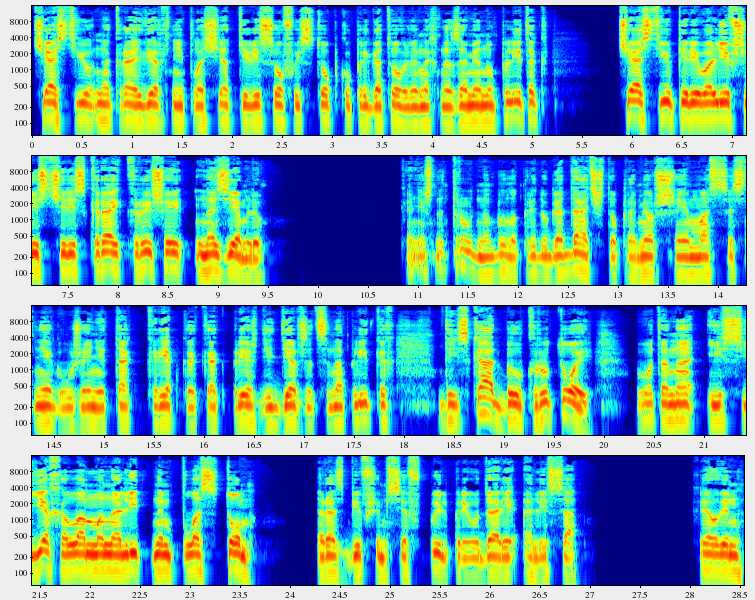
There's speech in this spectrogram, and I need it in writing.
частью на край верхней площадки лесов и стопку приготовленных на замену плиток, частью перевалившись через край крыши на землю. Конечно, трудно было предугадать, что промерзшая масса снега уже не так крепко, как прежде держится на плитках, да и скат был крутой, вот она и съехала монолитным пластом, разбившимся в пыль при ударе о леса. Хелвин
